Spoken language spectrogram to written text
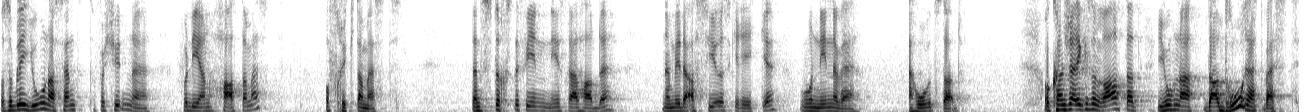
Og så blir Jonah sendt til å forkynne fordi han hater mest og frykter mest den største fienden Israel hadde, nemlig det asyriske riket, hvor Nineve er hovedstad. Og Kanskje er det ikke så rart at Jonah da dro rett vest,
